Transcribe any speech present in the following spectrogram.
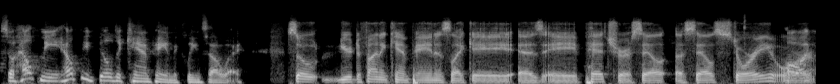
so help me help me build a campaign the clean sell way so you're defining campaign as like a as a pitch or a sale a sales story or oh,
